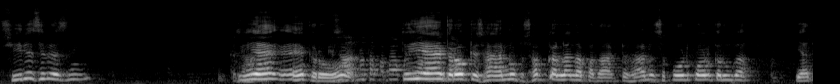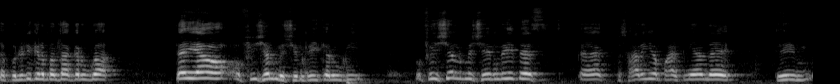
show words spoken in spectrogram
ਸੀਰੀਅਸਨੈਸ ਨਹੀਂ। ਕਿਸਾਨ- ਤੁਸੀਂ ਇਹ ਇਹ ਕਰੋ। ਕਿਸਾਨ ਨੂੰ ਤਾਂ ਪਤਾ ਤੁਸੀਂ ਇਹ ਕਰੋ ਕਿਸਾਨ ਨੂੰ ਸਭ ਗੱਲਾਂ ਦਾ ਪਤਾ। ਕਿਸਾਨ ਨੂੰ ਸਪੋਰਟ ਕੌਣ ਕਰੂਗਾ? ਜਾਂ ਤਾਂ ਪੋਲੀਟੀਕਲ ਬੰਦਾ ਕਰੂਗਾ ਤੇ ਜਾਂ ਅਫੀਸ਼ੀਅਲ ਮਸ਼ੀਨਰੀ ਕਰੂਗੀ। ਅਫੀਸ਼ੀਅਲ ਮਸ਼ੀਨਰੀ ਤੇ ਸਾਰੀਆਂ ਪਾਰਟੀਆਂ ਦੇ ਤੁਸੀਂ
